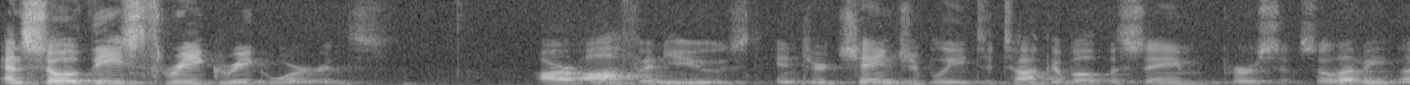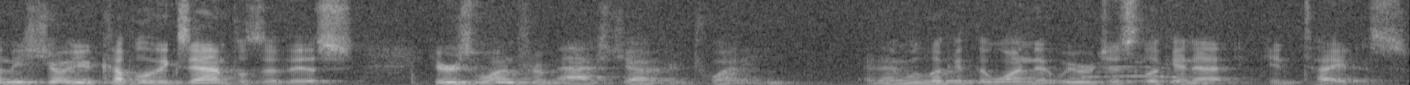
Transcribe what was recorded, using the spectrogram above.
And so these three Greek words are often used interchangeably to talk about the same person. So let me, let me show you a couple of examples of this. Here's one from Acts chapter 20, and then we'll look at the one that we were just looking at in Titus.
